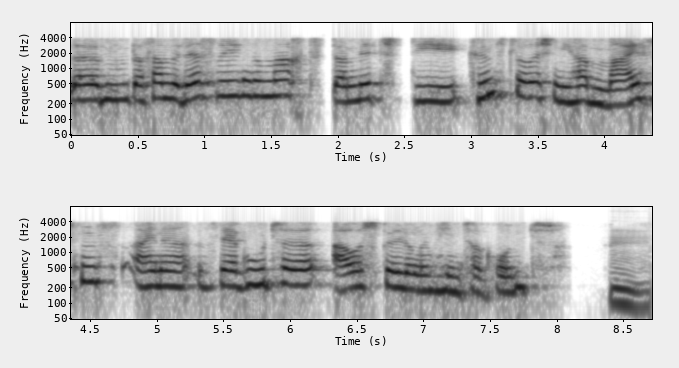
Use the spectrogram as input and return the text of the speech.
Ähm, das haben wir deswegen gemacht, damit die Künstlerischen, die haben meistens eine sehr gute Ausbildung im Hintergrund. Mhm.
